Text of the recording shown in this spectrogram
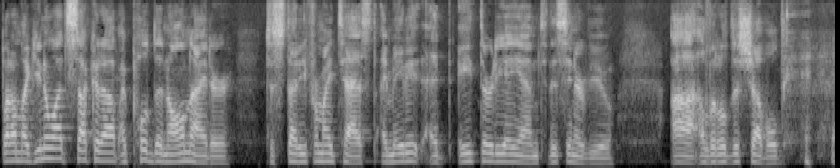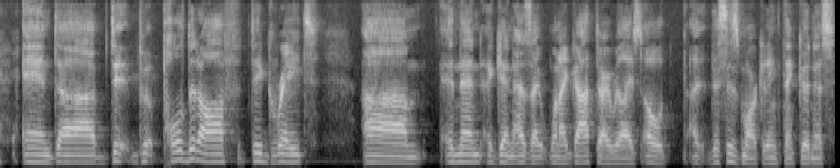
But I'm like, you know what? Suck it up. I pulled an all nighter to study for my test. I made it at 8:30 a.m. to this interview, uh, a little disheveled, and uh, did, pulled it off. Did great. Um, and then again, as I when I got there, I realized, oh, this is marketing. Thank goodness.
